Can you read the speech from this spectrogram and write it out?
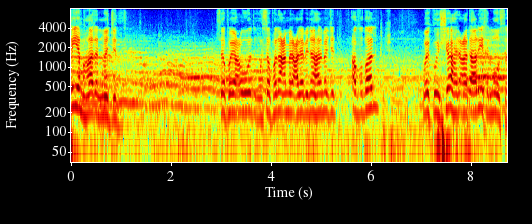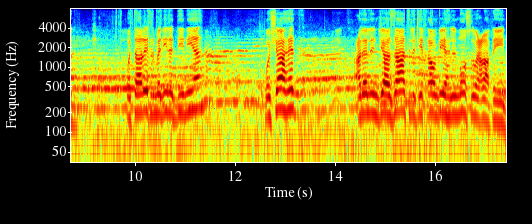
قيم هذا المسجد. سوف يعود وسوف نعمل على بناء هذا المسجد أفضل ويكون شاهد على تاريخ الموصل وتاريخ المدينة الدينية وشاهد على الإنجازات التي قام بها أهل الموصل والعراقيين.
